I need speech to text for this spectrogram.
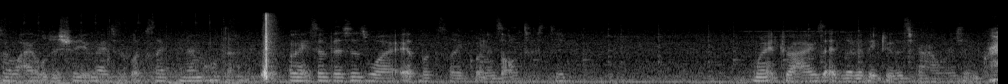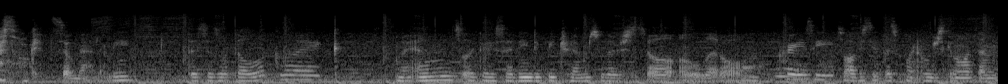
so I will just show you guys what it looks like when I'm all done. Okay, so this is what it looks like when it's all tested. When it dries, I literally do this for hours and Chris will get so mad at me. This is what they'll look like. My ends, like I said, need to be trimmed so they're still a little crazy. So obviously at this point, I'm just gonna let them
